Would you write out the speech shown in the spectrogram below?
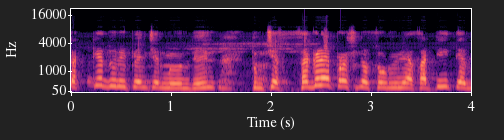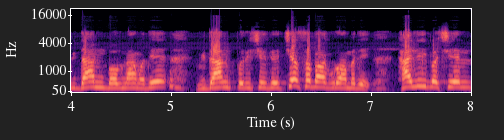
टक्के जुनी पेन्शन मिळून देईल. तुमचे सगळे प्रश्न सोडविण्यासाठी त्या विधान भवनामध्ये विधान परिषदेच्या सभागृहामध्ये खाली बसेल.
